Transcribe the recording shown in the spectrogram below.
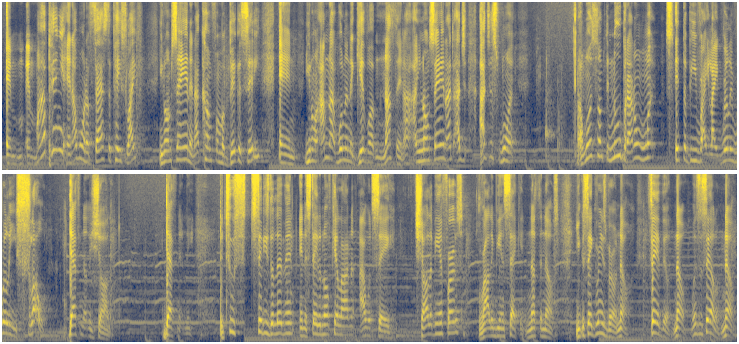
in, in my opinion, and I want a faster paced life, you know what I'm saying? And I come from a bigger city, and you know I'm not willing to give up nothing. I, you know what I'm saying? I, I, I just want I want something new, but I don't want it to be right, like really, really slow. Definitely Charlotte. Definitely. The two cities to live in in the state of North Carolina, I would say Charlotte being first, Raleigh being second, nothing else. You could say Greensboro, no. Fayetteville, no. Winston-Salem, no.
